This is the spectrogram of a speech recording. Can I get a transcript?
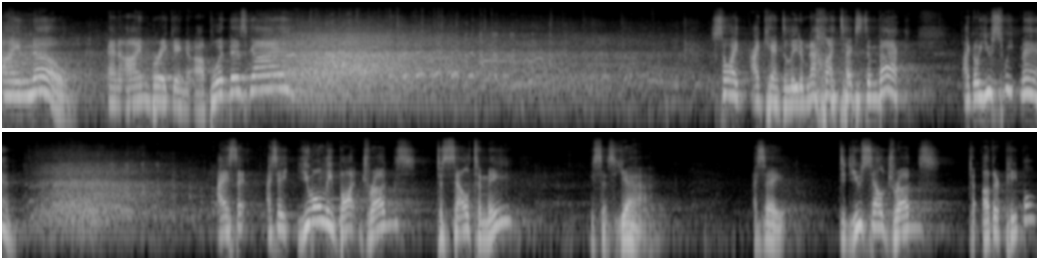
I know. And I'm breaking up with this guy? So I, I can't delete him now. I text him back. I go, You sweet man. I say, I say, You only bought drugs to sell to me? He says, Yeah. I say, Did you sell drugs to other people?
